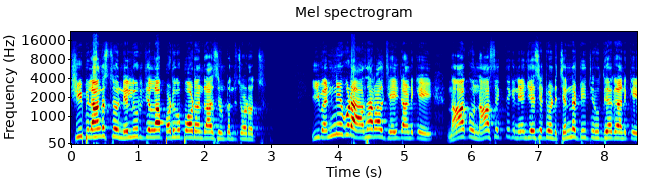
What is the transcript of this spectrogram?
షీ బిలాంగస్ టు నెల్లూరు జిల్లా పడుగుపోవడం అని రాసి ఉంటుంది చూడవచ్చు ఇవన్నీ కూడా ఆధారాలు చేయడానికి నాకు నా శక్తికి నేను చేసేటువంటి చిన్న టీచర్ ఉద్యోగానికి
